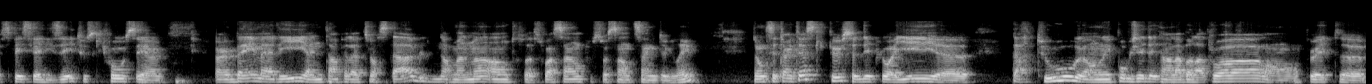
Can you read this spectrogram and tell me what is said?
spécialisée. Tout ce qu'il faut, c'est un, un bain-marie à une température stable, normalement entre 60 ou 65 degrés. Donc, c'est un test qui peut se déployer euh, partout. On n'est pas obligé d'être en laboratoire. On peut être euh,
